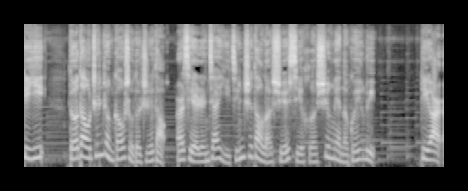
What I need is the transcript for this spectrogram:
第一，得到真正高手的指导，而且人家已经知道了学习和训练的规律；第二，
